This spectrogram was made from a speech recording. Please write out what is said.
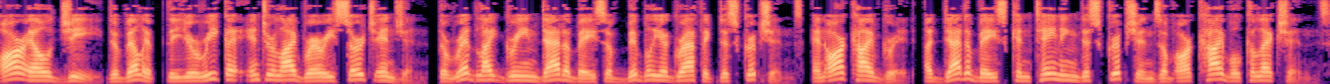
RLG developed the Eureka Interlibrary Search Engine, the Red Light Green database of bibliographic descriptions, and ArchiveGrid, a database containing descriptions of archival collections.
